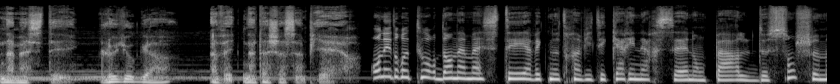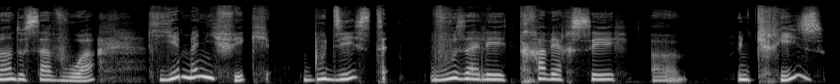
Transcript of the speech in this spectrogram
Namasté, le yoga avec Natacha Saint-Pierre. On est de retour dans Namasté avec notre invitée Karine Arsène. On parle de son chemin, de sa voie, qui est magnifique. Bouddhiste, vous allez traverser euh, une crise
